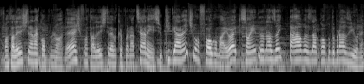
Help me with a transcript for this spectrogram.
Fortaleza estreia na Copa do Nordeste, Fortaleza estreia no Campeonato Cearense. O que garante uma folga maior é que só entra nas oitavas da Copa do Brasil, né?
